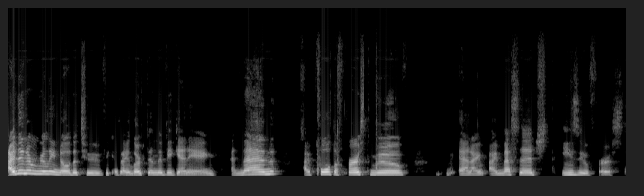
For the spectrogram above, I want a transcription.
I didn't really know the two because I lurked in the beginning, and then I pulled the first move, and I I messaged Izu first,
